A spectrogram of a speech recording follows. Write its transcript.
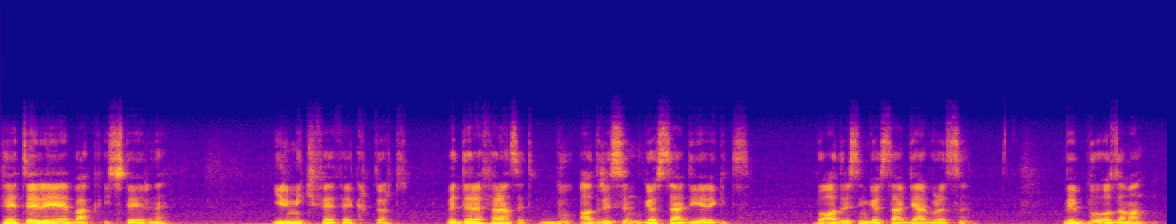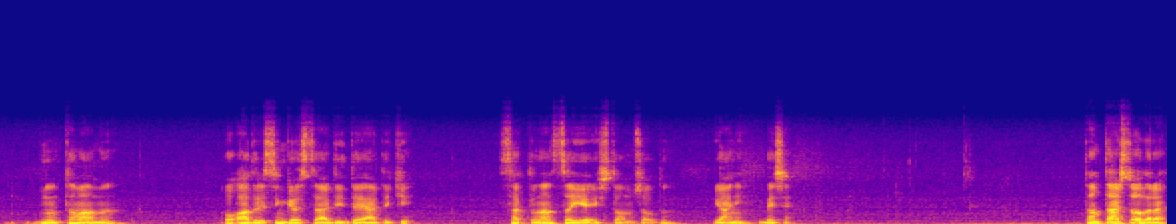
PTR'ye bak iç değerine 22FF44 ve dereferans et. Bu adresin gösterdiği yere git. Bu adresin gösterdiği yer burası. Ve bu o zaman bunun tamamı o adresin gösterdiği değerdeki saklanan sayıya eşit olmuş oldu. Yani 5'e. Tam tersi olarak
